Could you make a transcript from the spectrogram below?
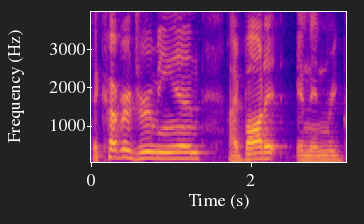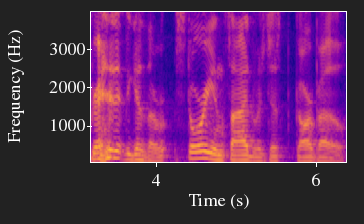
The cover drew me in. I bought it and then regretted it because the story inside was just garbo."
